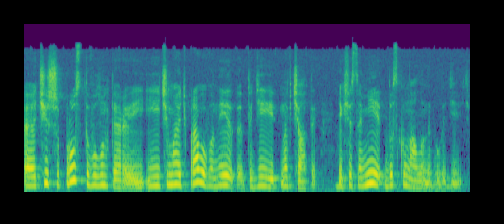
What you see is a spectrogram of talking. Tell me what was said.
е, чи ж просто волонтери, і чи мають право вони е, тоді навчати, якщо самі досконало не володіють.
